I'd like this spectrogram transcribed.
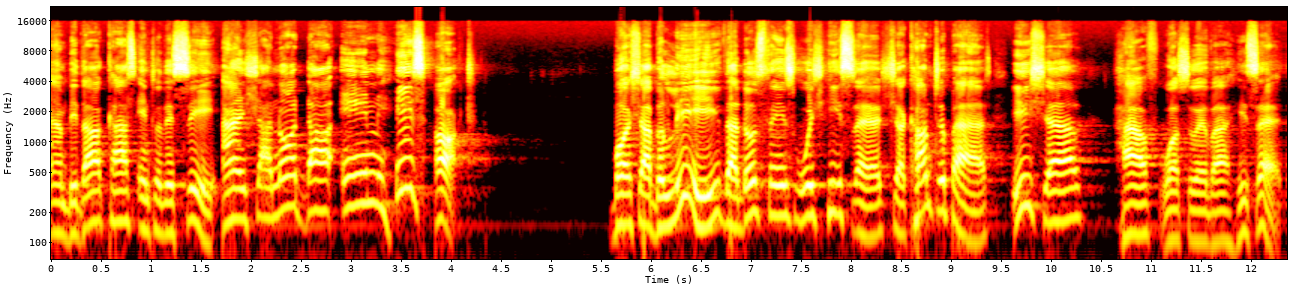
and be thou cast into the sea, and shall not doubt in his heart, but shall believe that those things which he said shall come to pass, he shall have whatsoever he said.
